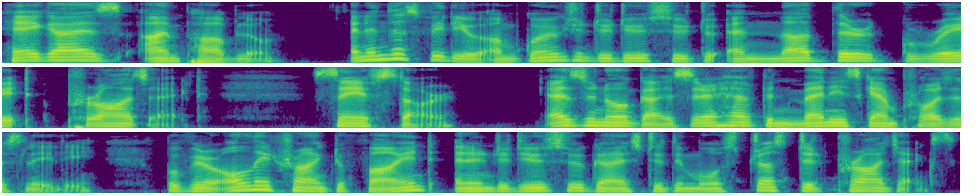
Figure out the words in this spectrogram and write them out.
Hey guys, I'm Pablo, and in this video, I'm going to introduce you to another great project, SafeStar. As you know guys, there have been many scam projects lately, but we're only trying to find and introduce you guys to the most trusted projects.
